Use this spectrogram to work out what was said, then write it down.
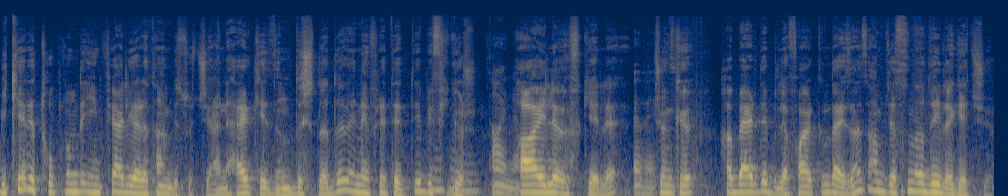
bir kere toplumda infial yaratan bir suç. Yani herkesin dışladığı ve nefret ettiği bir figür. Aynen. Aile öfkeli. Evet. Çünkü haberde bile farkındaysanız amcasının adıyla geçiyor.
